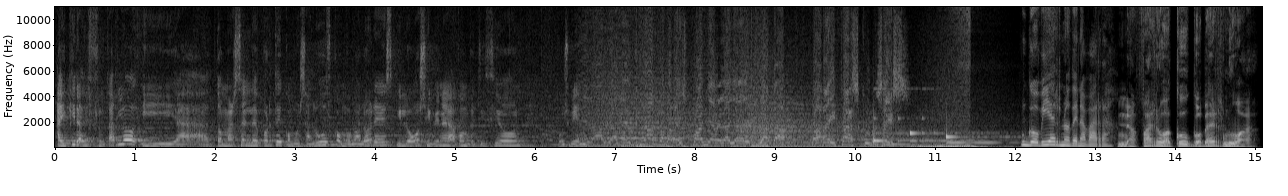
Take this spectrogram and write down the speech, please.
Hay que ir a disfrutarlo y a tomarse el deporte como salud, como valores, y luego si viene la competición, pues viene. Medalla de plata para España, medalla de plata para Izaskun 6. Gobierno de Navarra. Nafarroako gobernua.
